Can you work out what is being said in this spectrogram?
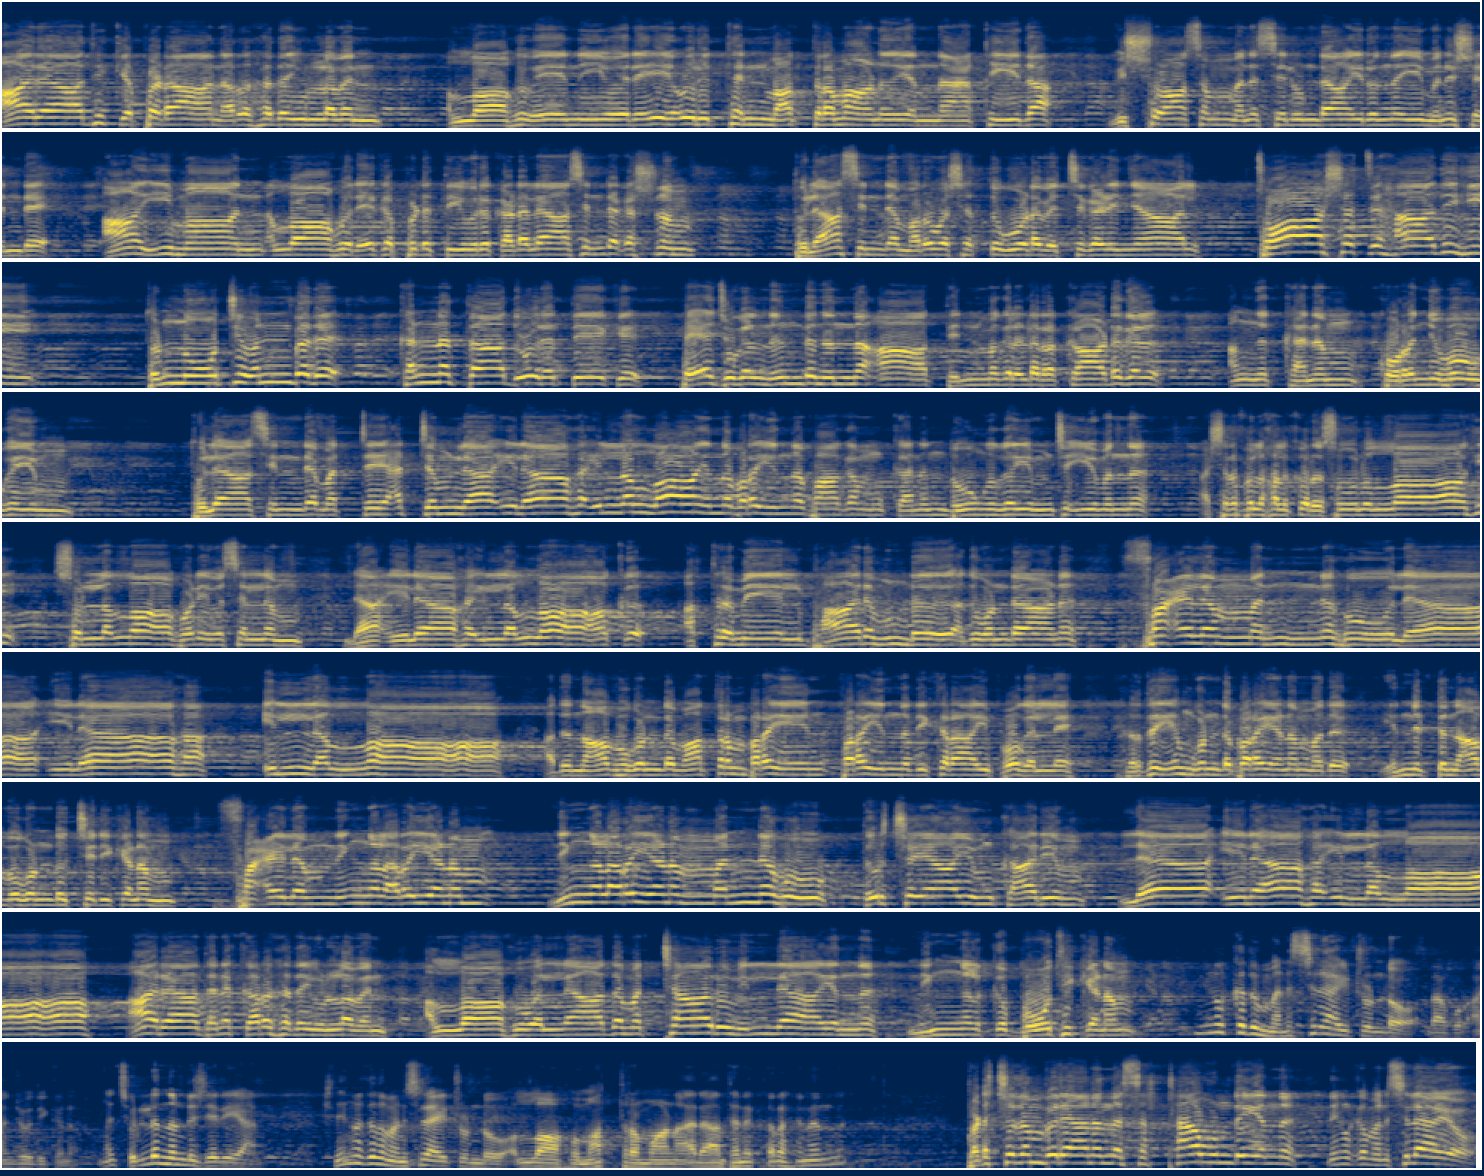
ആരാധിക്കപ്പെടാൻ അർഹതയുള്ളവൻ അള്ളാഹുവേ നീ ഒരേ ഒരുത്തൻ മാത്രമാണ് എന്ന അഖീദ. വിശ്വാസം മനസ്സിലുണ്ടായിരുന്ന ഈ മനുഷ്യന്റെ ആ ഈമാൻ അള്ളാഹു രേഖപ്പെടുത്തിയ ഒരു കടലാസിന്റെ കഷ്ണം തുലാസിന്റെ മറുവശത്തുകൂടെ വെച്ച് കഴിഞ്ഞാൽ തൊണ്ണൂറ്റി ഒൻപത് കണ്ണെത്താ ദൂരത്തേക്ക് പേജുകൾ നീണ്ടു നിന്ന ആ തിന്മകളുടെ റെക്കോർഡുകൾ അങ്ങ് കനം കുറഞ്ഞു പോവുകയും തുലാസിന്റെ മറ്റേ അറ്റം ലാ ഇലാഹ ഇല്ലല്ലാ എന്ന് പറയുന്ന ഭാഗം കനം തൂങ്ങുകയും ചെയ്യുമെന്ന് അഷ്റഫുൽ ഹൽക്ക് റസൂലുള്ളാഹി സ്വല്ലല്ലാഹു അലൈഹി വസല്ലം ലാ ഇലാഹ ഇല്ലല്ലാഹ് അത്രമേൽ ഭാരമുണ്ട്. അതുകൊണ്ടാണ് ഫഅലം അന്നഹു ലാ ഇലാഹ ഇല്ലല്ലാഹ്. അത് നാവുകൊണ്ട് മാത്രം പറയ പറയുന്ന ദിക്കറായി പോകല്ലേ? ഹൃദയം കൊണ്ട് പറയണം അത്. എന്നിട്ട് നാവ് കൊണ്ട് ഉച്ചരിക്കണം. ഫഅലം നിങ്ങൾ അറിയണം. നിങ്ങൾ അറിയണം മന്നഹു തീർച്ചയായും കാര്യം ആരാധനക്കർഹതയുള്ളവൻ അള്ളാഹു അല്ലാതെ മറ്റാരുമില്ല എന്ന് നിങ്ങൾക്ക് ബോധിക്കണം. നിങ്ങൾക്കത് മനസ്സിലായിട്ടുണ്ടോ? അതാ ഖുർആൻ ചോദിക്കണം ഞാൻ ചൊല്ലുന്നുണ്ട് ശരിയാണ്. പക്ഷെ നിങ്ങൾക്കത് മനസ്സിലായിട്ടുണ്ടോ? അള്ളാഹു മാത്രമാണ് ആരാധനക്കർഹനെന്ന്. പടച്ചതമ്പുരാനെന്ന സൃഷ്ടാവുണ്ട് എന്ന് നിങ്ങൾക്ക് മനസ്സിലായോ?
